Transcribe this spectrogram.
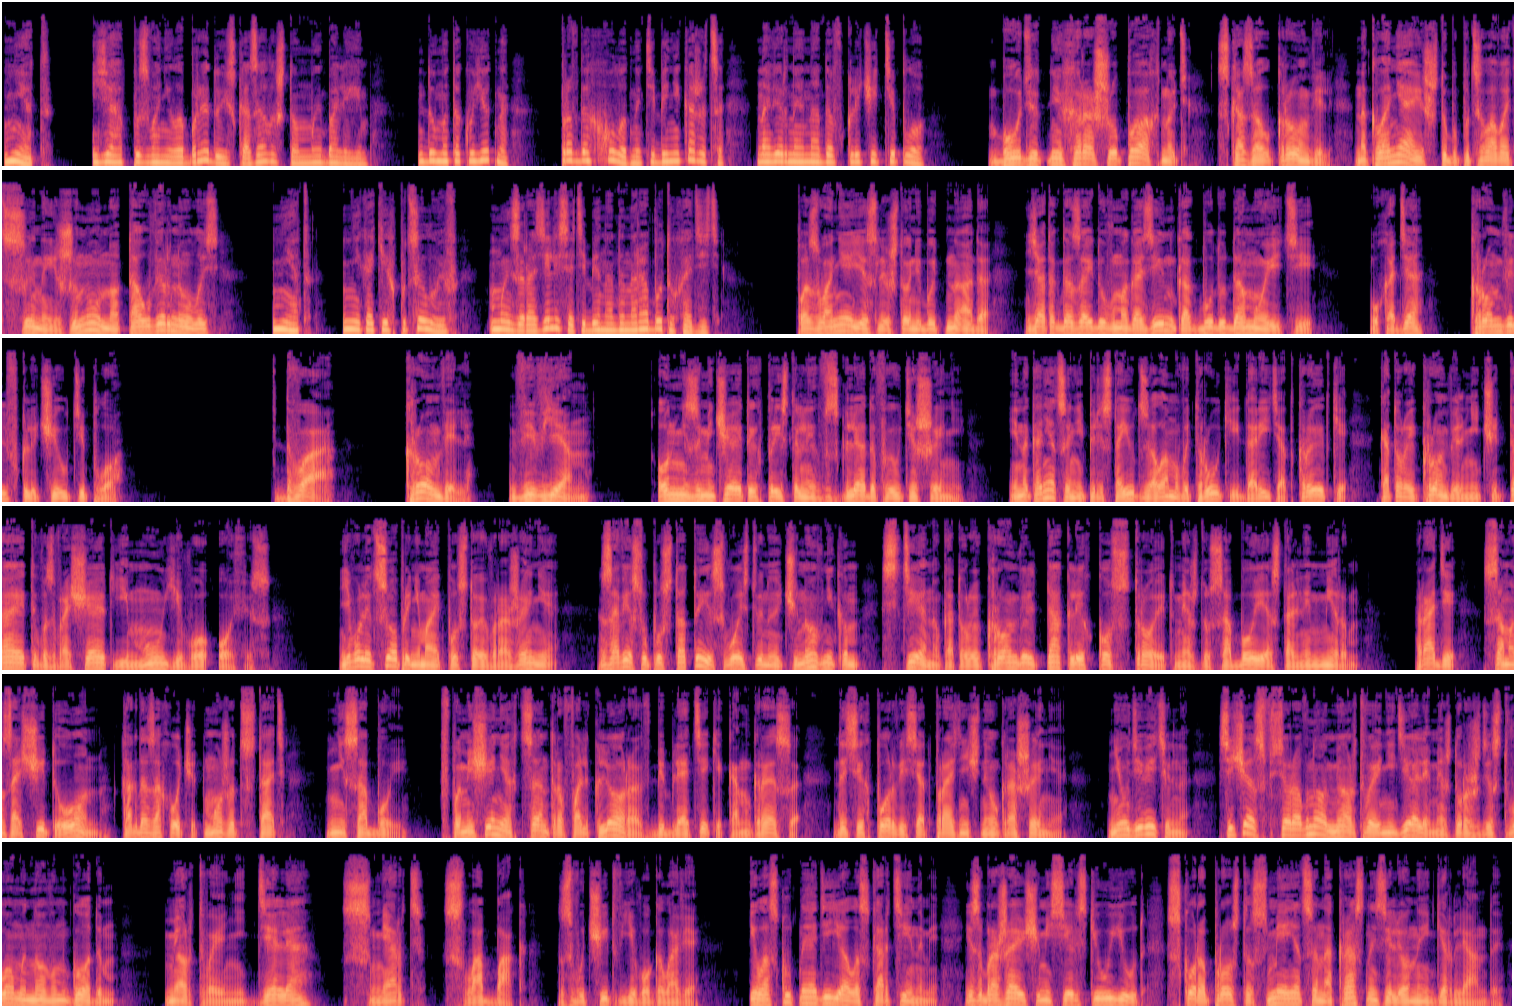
«Нет, я позвонила Брэду и сказала, что мы болеем. Дома так уютно. Правда, холодно, тебе не кажется? Наверное, надо включить тепло». «Будет нехорошо пахнуть», — сказал Кромвель, наклоняясь, чтобы поцеловать сына и жену, но та увернулась. «Нет, никаких поцелуев. Мы заразились, а тебе надо на работу ходить». «Позвони, если что-нибудь надо. Я тогда зайду в магазин, как буду домой идти». Уходя, Кромвель включил тепло. Два. Кромвель. Вивьен. Он не замечает их пристальных взглядов и утешений. И, наконец, они перестают заламывать руки и дарить открытки, которые Кромвель не читает и возвращают ему его офис. Его лицо принимает пустое выражение, завесу пустоты, свойственную чиновникам, стену, которую Кромвель так легко строит между собой и остальным миром. Ради самозащиты он, когда захочет, может стать не собой. В помещениях Центра фольклора, в библиотеке Конгресса, до сих пор висят праздничные украшения. Неудивительно, сейчас все равно мертвая неделя между Рождеством и Новым годом. Мертвая неделя, смерть, слабак звучит в его голове. И лоскутное одеяло с картинами, изображающими сельский уют, скоро просто сменятся на красно-зеленые гирлянды.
